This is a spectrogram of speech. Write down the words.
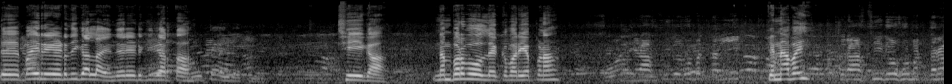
ਤੇ ਬਾਈ ਰੇਟ ਦੀ ਗੱਲ ਆ ਜਾਂਦੀ ਰੇਟ ਕੀ ਕਰਤਾ? 2.5 ਲੱਖ ਠੀਕ ਆ। ਨੰਬਰ ਬੋਲ ਦੇ ਇੱਕ ਵਾਰੀ ਆਪਣਾ। 84272 ਕਿੰਨਾ ਬਾਈ? 84272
